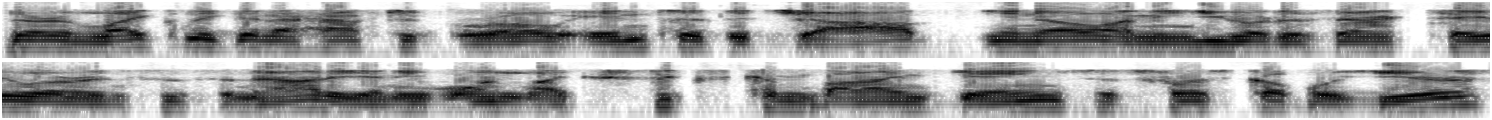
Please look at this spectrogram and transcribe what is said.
they're likely going to have to grow into the job. You know, I mean, you go to Zac Taylor in Cincinnati, and he won like six combined games his first couple of years.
